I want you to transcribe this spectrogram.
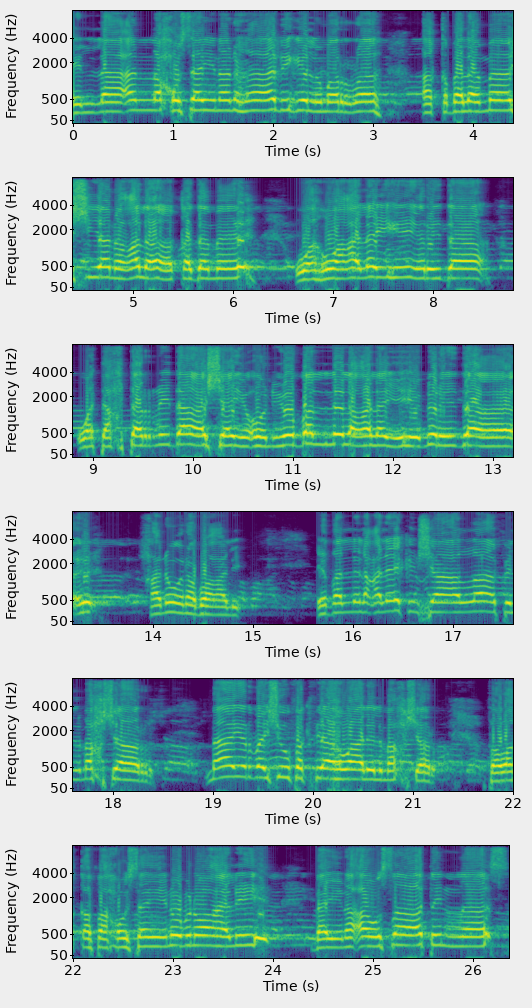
إلا أن حسينا هذه المرة أقبل ماشيا على قدمه وهو عليه رداء وتحت الرداء شيء يظلل عليه بردائه. حنون أبو علي. يظلل عليك إن شاء الله في المحشر. ما يرضى يشوفك في أهوال المحشر. فوقف حسين بن علي بين أوساط الناس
